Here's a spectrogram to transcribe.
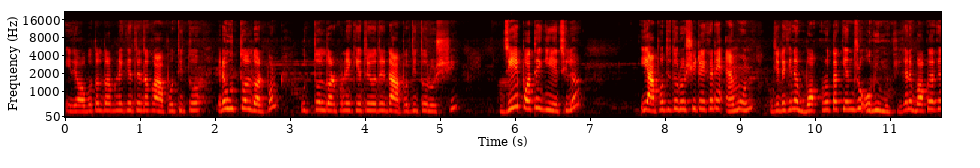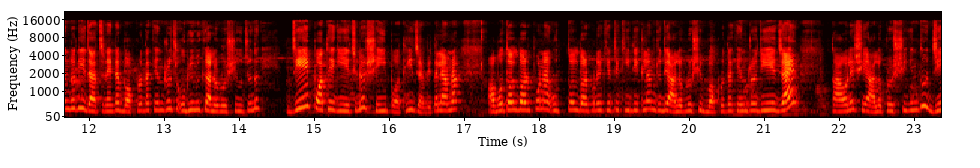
এই যে অবতল দর্পণের ক্ষেত্রে দেখো আপতিত, এটা উত্তল দর্পণ। উত্তল দর্পণের ক্ষেত্রে হচ্ছে এটা আপতিত রশ্মি। যে পথে গিয়েছিল এই আপতিত রশ্মিটা এখানে এমন যেটা কিনা বক্রতা কেন্দ্র অভিমুখী। এখানে বক্রতা কেন্দ্র দিয়ে যাচ্ছে না, এটা বক্রতা কেন্দ্র হচ্ছে অভিমুখী আলোক রশ্মি উচ্চন্ত যে পথে গিয়েছিল সেই পথেই যাবে। তাহলে আমরা অবতল দর্পণ আর উত্তল দর্পণের ক্ষেত্রে কী দেখলাম? যদি আলোক রশ্মি বক্রতা কেন্দ্র দিয়ে যায়, তাহলে সেই আলোক রশ্মি কিন্তু যে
